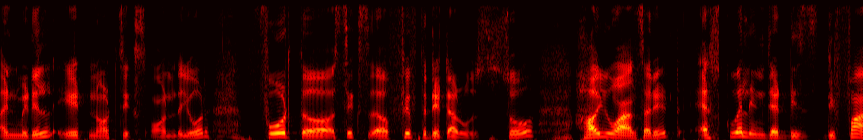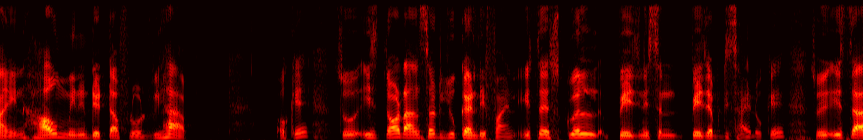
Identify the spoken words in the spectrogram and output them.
in middle 8 not 6 on the, your fourth uh, sixth uh, fifth data rows. So how you answer it? Sql engine define how many data float we have okay? So it's not answered you can define. It's a sql page listen page up decide okay? So it's a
